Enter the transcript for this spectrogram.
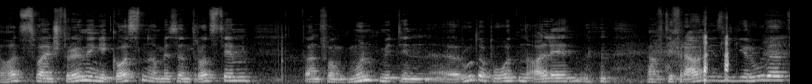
da hat es zwar in Strömen gegossen, aber wir sind trotzdem dann vom Gmund mit den äh, Ruderbooten alle auf die Fraueninsel gerudert.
